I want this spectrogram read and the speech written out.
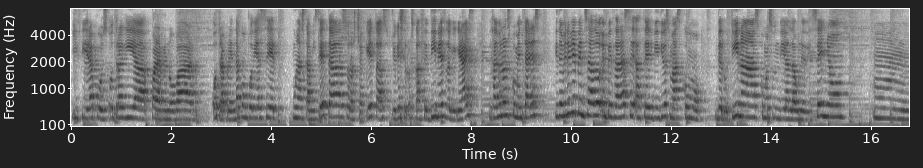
hiciera pues otra guía para renovar otra prenda, como podía ser unas camisetas o las chaquetas, yo qué sé, los calcetines, lo que queráis, dejadmelo en los comentarios. Y también había pensado empezar a hacer vídeos más como de rutinas, como es un día en la UNE de diseño, mmm,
